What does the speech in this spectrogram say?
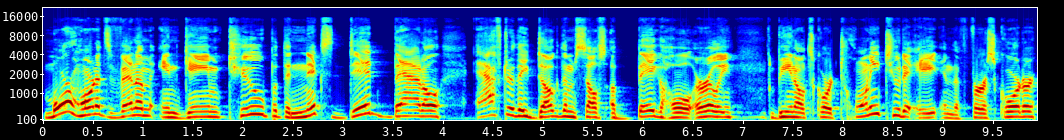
More Hornets Venom in game two, but the Knicks did battle after they dug themselves a big hole early, being outscored 22 to 8 in the first quarter.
